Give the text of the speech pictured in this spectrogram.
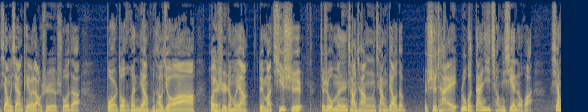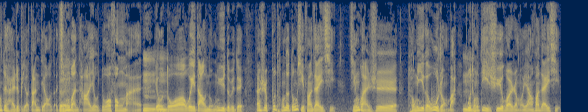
像不像 K V 老师说的波尔多混酿葡萄酒啊，或者是怎么样，对吗？其实就是我们常常强调的食材，如果单一呈现的话，相对还是比较单调的。尽管它有多丰满，嗯，有多味道浓郁，对不对？但是不同的东西放在一起。尽管是同一个物种吧，不同地区或者怎么样放在一起，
